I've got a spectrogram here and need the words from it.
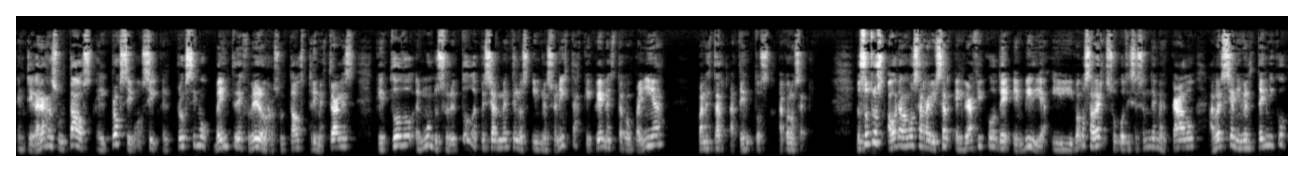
entregará resultados el próximo, sí, el próximo 20 de febrero, resultados trimestrales que todo el mundo y sobre todo especialmente los inversionistas que creen en esta compañía van a estar atentos a conocer. Nosotros ahora vamos a revisar el gráfico de Nvidia y vamos a ver su cotización de mercado, a ver si a nivel técnico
